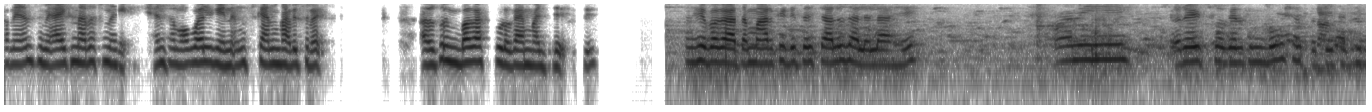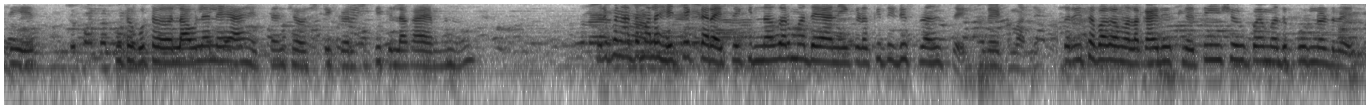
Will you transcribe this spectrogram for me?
कारण यांचं मी ऐकणारच नाही. यांचा मोबाईल घेणं स्कॅन मारत राहील आता तुम्ही बघाच पुढं काय मजा येते. हे बघा आता मार्केट इथे चालू झालेलं आहे. आणि रेट्स वगैरे तुम्ही बघू शकता तिथे किती आहेत. कुठं कुठं लावलेले आहेत त्यांच्यावर स्टिकर कितीला काय आहे म्हणून. तरी पण आता मला हे चेक करायचंय की नगरमध्ये आणि इकडं किती डिफरन्स आहे रेटमध्ये तर इथं बघा मला काय दिसले तीनशे रुपयामध्ये पूर्ण ड्रेस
